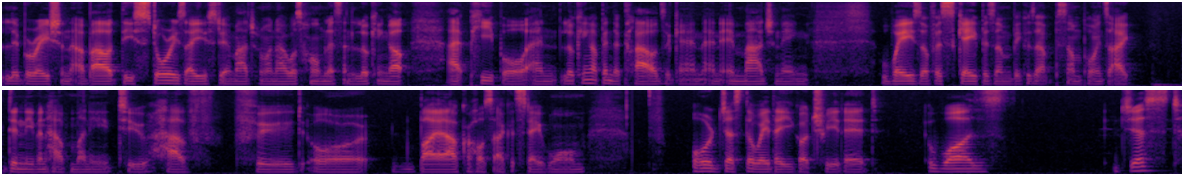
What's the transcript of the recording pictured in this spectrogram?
liberation, about these stories I used to imagine when I was homeless and looking up at people and looking up in the clouds again and imagining ways of escapism because at some points I didn't even have money to have food or buy alcohol so I could stay warm or just the way that you got treated was just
